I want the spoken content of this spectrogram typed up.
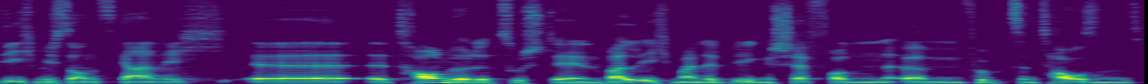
die ich mich sonst gar nicht äh, trauen würde zu stellen, weil ich meinetwegen Chef von ähm, 15.000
